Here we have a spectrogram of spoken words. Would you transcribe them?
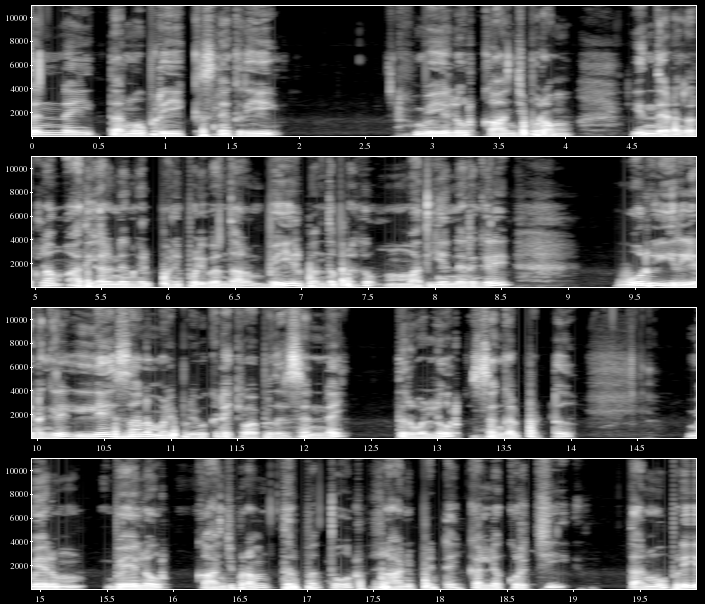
சென்னை தருமபுரி கிருஷ்ணகிரி வேலூர் காஞ்சிபுரம் இந்த இடங்களுக்கெல்லாம் அதிகாலை நேரங்களில் பனிப்பொழிவு வந்தாலும் வெயில் வந்த பிறகு மதிய நேரங்களில் ஒரு இரு இடங்களில் லேசான மழைப்பொழிவு கிடைக்க வாய்ப்புள்ளது. சென்னை திருவள்ளூர் செங்கல்பட்டு மேலும் வேலூர் காஞ்சிபுரம் திருப்பத்தூர் ராணிப்பேட்டை கள்ளக்குறிச்சி தருமபுரி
